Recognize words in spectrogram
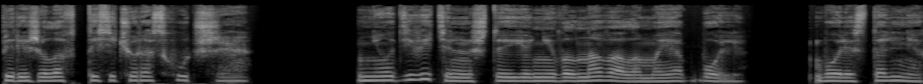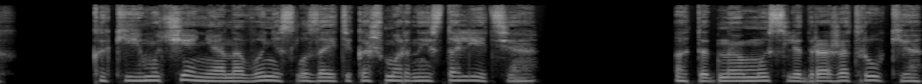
пережила в тысячу раз худшее. Неудивительно, что ее не волновала моя боль. Боль остальных. Какие мучения она вынесла за эти кошмарные столетия. От одной мысли дрожат руки,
